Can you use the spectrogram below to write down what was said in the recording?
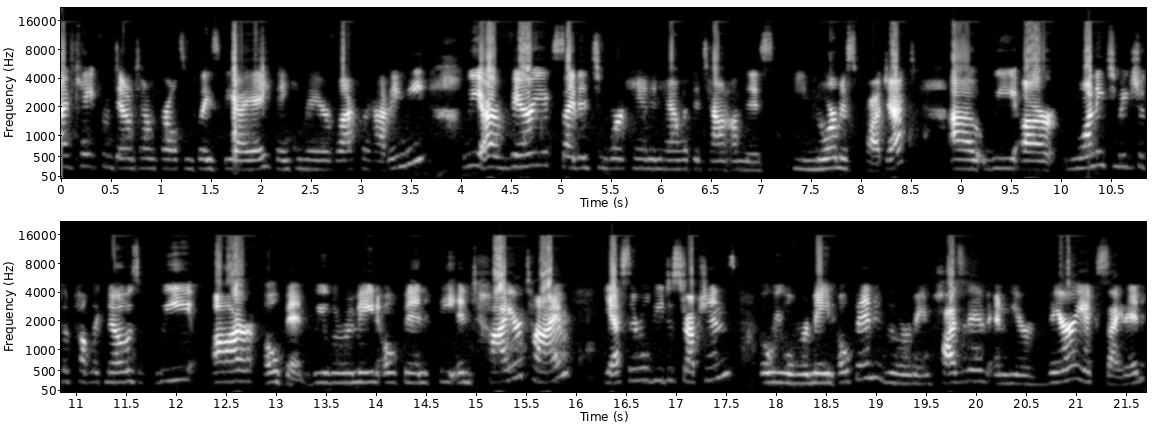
I'm Kate from Downtown Carleton Place BIA. Thank you Mayor Black for having me. We are very excited to work hand in hand with the town on this enormous project. Uh, we are wanting to make sure the public knows we are open. We will remain open the entire time Yes, there will be disruptions, but we will remain open, we will remain positive, and we are very excited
